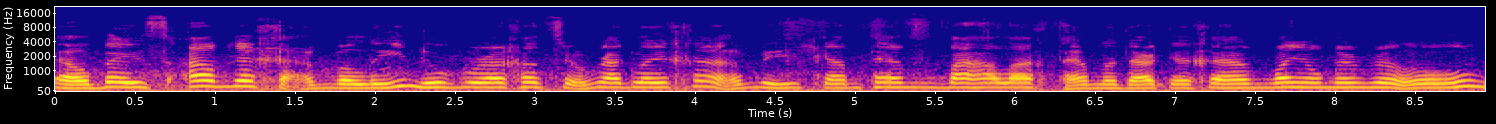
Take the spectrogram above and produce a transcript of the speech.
El Beis Avdechem Velinu V'rachatzu Raglechem V'ishkamtem V'halachtem L'darkechem Vayomeru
